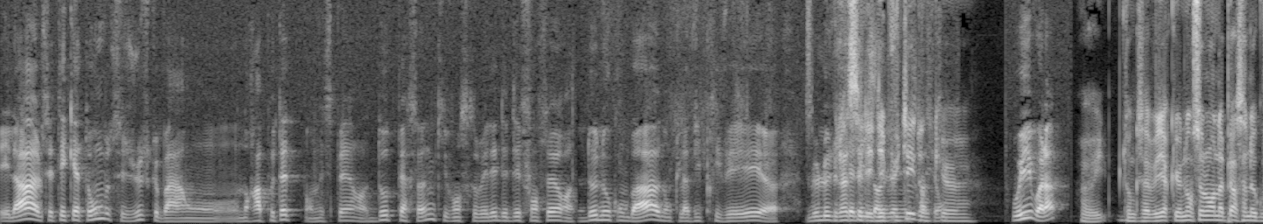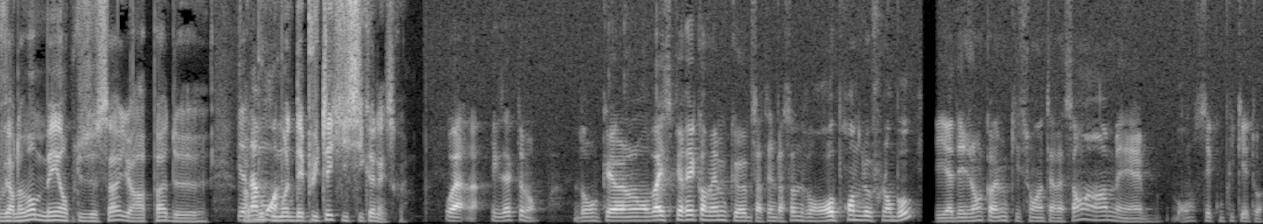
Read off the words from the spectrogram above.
Et là, cette hécatombe, c'est juste que bah, on, aura peut-être, on espère, d'autres personnes qui vont se révéler des défenseurs de nos combats, donc la vie privée, euh, le logiciel. Là, c'est les députés, donc. Euh, oui, voilà. Oui, donc ça veut dire que non seulement on n'a personne au gouvernement, mais en plus de ça, il y aura pas de. Il y en a beaucoup moins. de députés qui s'y connaissent, quoi. Voilà, exactement. Donc euh, on va espérer quand même que certaines personnes vont reprendre le flambeau. Il y a des gens quand même qui sont intéressants, hein, mais bon, c'est compliqué, toi.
